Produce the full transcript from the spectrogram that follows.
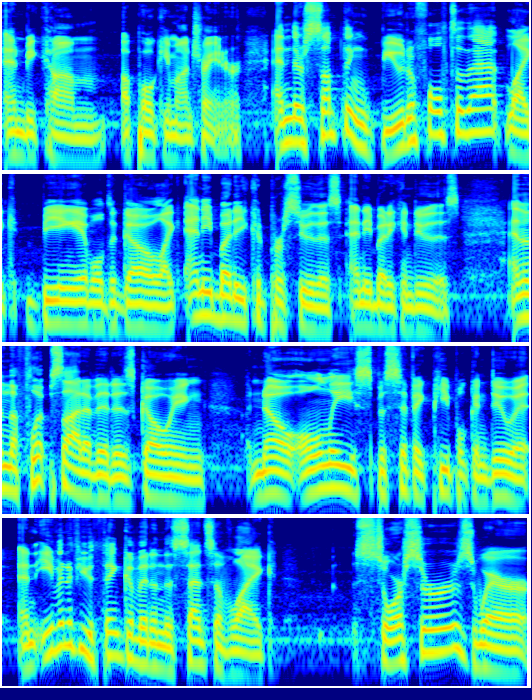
and become a Pokemon trainer. And there's something beautiful to that, like being able to go like anybody could pursue this, anybody can do this. And then the flip side of it is going no, only specific people can do it. And even if you think of it in the sense of like sorcerers where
